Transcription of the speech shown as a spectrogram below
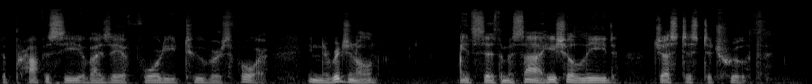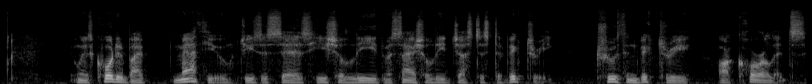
the prophecy of Isaiah 42, verse 4. In the original, it says, The Messiah, he shall lead justice to truth. When it's quoted by Matthew, Jesus says, He shall lead, the Messiah shall lead justice to victory. Truth and victory are correlates.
